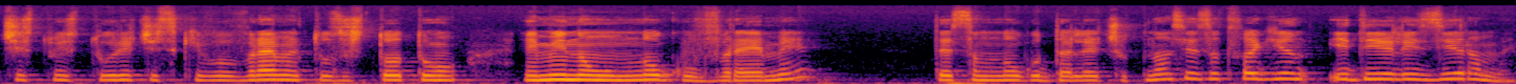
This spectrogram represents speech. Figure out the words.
чисто исторически във времето, защото е минало много време, те са много далеч от нас и затова ги идеализираме.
